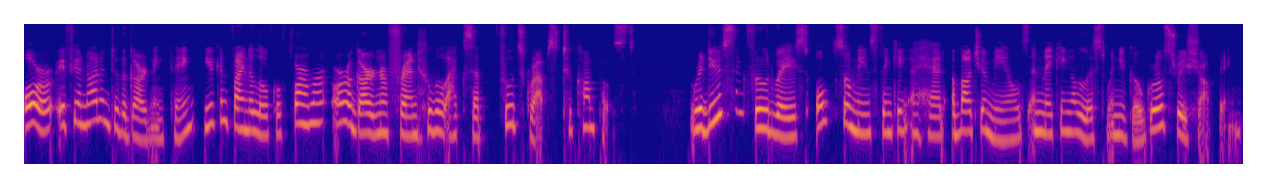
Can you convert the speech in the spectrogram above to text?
Or if you're not into the gardening thing, you can find a local farmer or a gardener friend who will accept food scraps to compost. Reducing food waste also means thinking ahead about your meals and making a list when you go grocery shopping.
